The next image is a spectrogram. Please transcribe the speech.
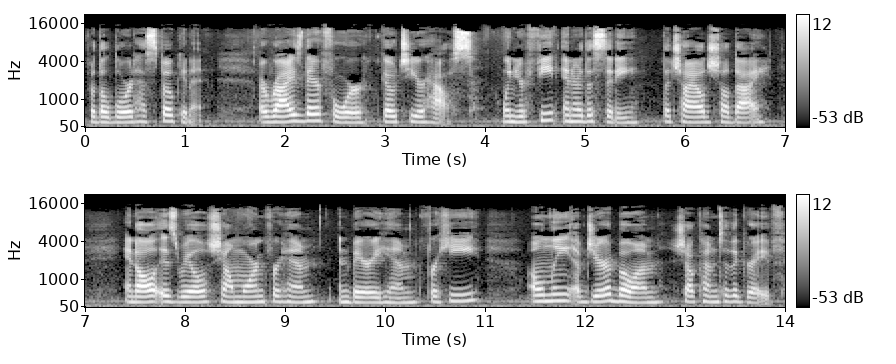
for the Lord has spoken it. Arise, therefore, go to your house. When your feet enter the city, the child shall die, and all Israel shall mourn for him and bury him, for he only of Jeroboam shall come to the grave,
